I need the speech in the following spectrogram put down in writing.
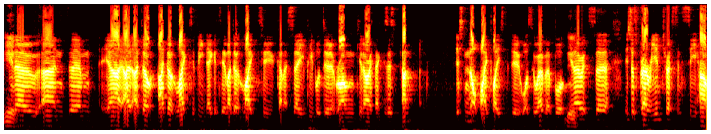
Yeah. You know, and um, yeah, I, I, don't I don't like to be negative. I don't like to kind of say people doing it wrong. You know, I think because it's, it's not my place to do it whatsoever. But yeah. you know, it's uh, it's just very interesting to see how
